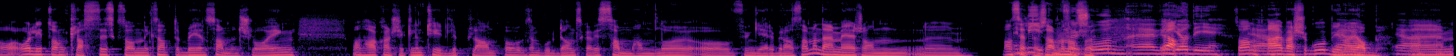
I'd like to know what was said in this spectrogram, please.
Og, og litt sånn klassisk sånn, ikke sant? det blir en sammenslåing. Man har kanskje ikke en tydelig plan på liksom, hvordan skal vi samhandle og, og, fungere bra sammen. Det er mer sånn man en liten sammen fusjon, uh, vi ja. og de. Sånn, ja. her, vær så god, begynn ja. å jobbe. Um,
